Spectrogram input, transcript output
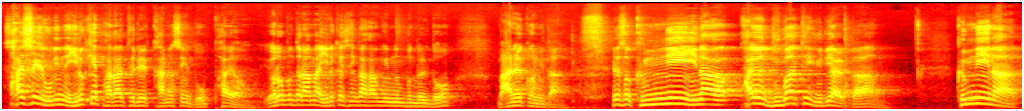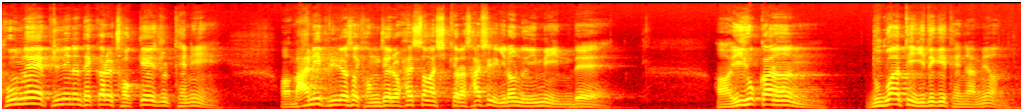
사실 우리는 이렇게 받아들일 가능성이 높아요. 여러분들 아마 이렇게 생각하고 있는 분들도 많을 겁니다. 그래서 금리 인하 과연 누구한테 유리할까? 금리 인하 돈에 빌리는 대가를 적게 해줄 테니 어, 많이 빌려서 경제를 활성화시켜라. 사실 이런 의미인데 어, 이 효과는 누구한테 이득이 되냐면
